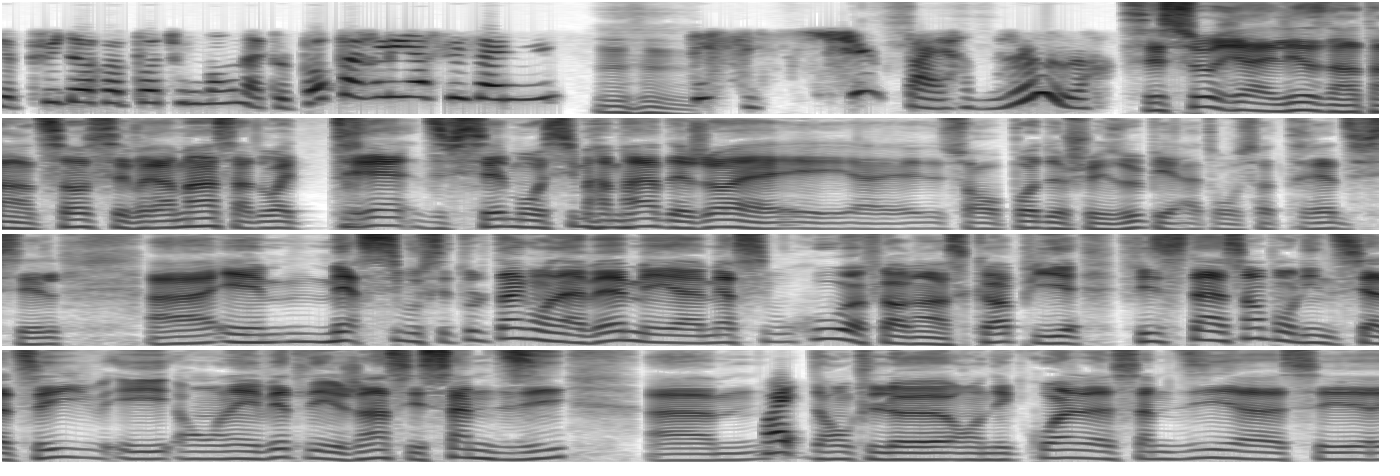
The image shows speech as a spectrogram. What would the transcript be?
Il n'y a plus de repas tout le monde. Elle peut pas parler à ses amis. Mm-hmm. C'est super dur. C'est surréaliste d'entendre ça. C'est vraiment, ça doit être très difficile. Moi aussi, ma mère, déjà, elle ne sort pas de chez eux, puis elle trouve ça très difficile. Euh, et merci beaucoup. C'est tout le temps qu'on avait, mais euh, merci beaucoup, euh, Florence K. Puis félicitations pour l'initiative. Et on invite les gens, c'est samedi. Oui. Donc, le, on est quoi le samedi? c'est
